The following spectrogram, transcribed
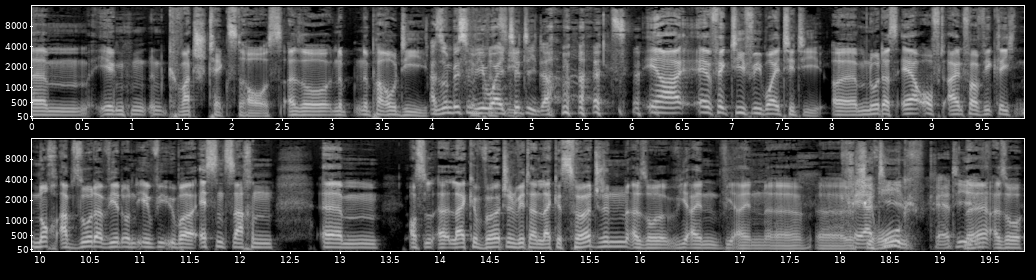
ähm, irgendeinen Quatschtext draus. Also eine ne Parodie. Also ein bisschen wie White. Titty damals. Ja, effektiv wie White Titty. Ähm, nur, dass er oft einfach wirklich noch absurder wird und irgendwie über Essenssachen ähm, aus äh, Like a Virgin wird dann Like a Surgeon, also wie ein wie ein äh, äh, Chirurg. kreativ, kreativ. Ne? Also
